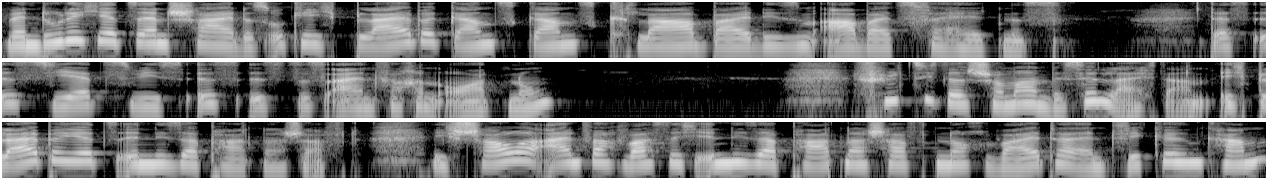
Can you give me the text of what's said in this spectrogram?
Wenn du dich jetzt entscheidest, okay, ich bleibe ganz, ganz klar bei diesem Arbeitsverhältnis. Das ist jetzt, wie es ist, ist es einfach in Ordnung. Fühlt sich das schon mal ein bisschen leichter an. Ich bleibe jetzt in dieser Partnerschaft. Ich schaue einfach, was ich in dieser Partnerschaft noch weiter entwickeln kann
